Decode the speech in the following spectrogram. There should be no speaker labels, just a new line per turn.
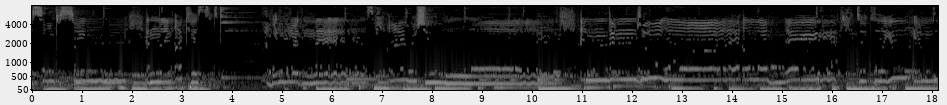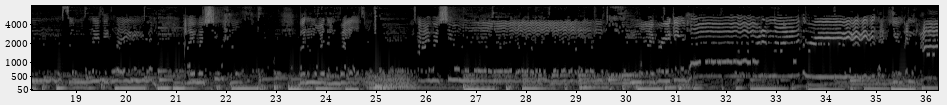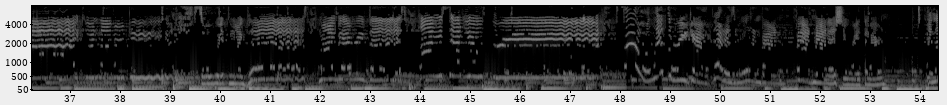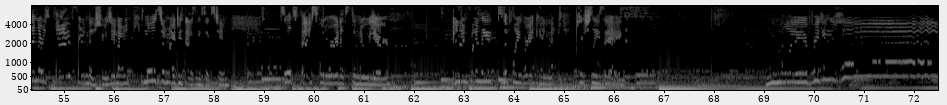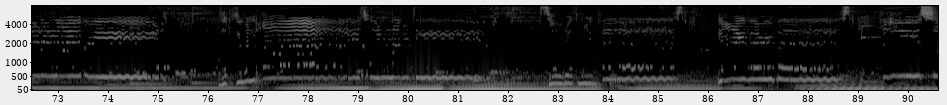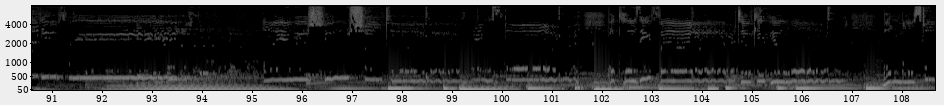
a song to sing, and then a kiss. But more than this, I wish you love and enjoy a lemonade to cool you in some leafy glade. I wish you health, but more than wealth, I wish you love. My best, my very best, I set you free. So let's recap. That is one bad, bad man issue right there. And then there's five friend issues, you know, most of my 2016. So let's fast forward, it's the new year. And I'm finally to the point where I can actually say, My breaking Christ.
